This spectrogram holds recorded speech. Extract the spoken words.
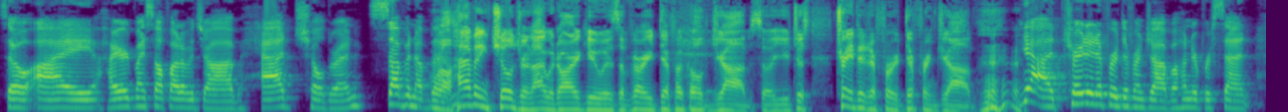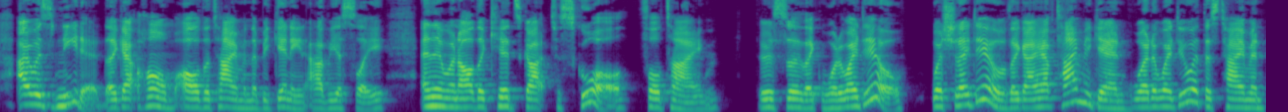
So I hired myself out of a job, had children, seven of them. Well, having children, I would argue, is a very difficult job. So you just traded it for a different job. yeah, I traded it for a different job, 100%. I was needed, like at home all the time in the beginning, obviously. And then when all the kids got to school full time, there's uh, like, what do I do? what should I do? Like, I have time again. What do I do with this time? And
